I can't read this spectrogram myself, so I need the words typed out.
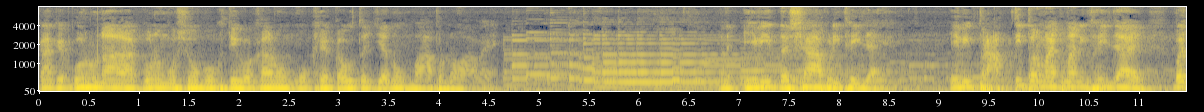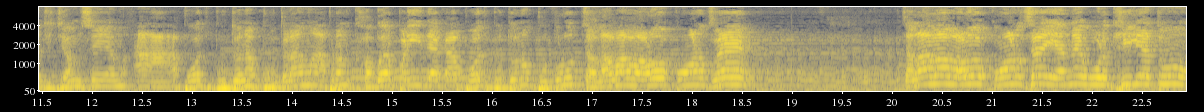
કારણ કે ગુરુના ગુણમું શું મુખથી વખાણું, મુખે કહું તો જેનું માપ ન આવે. અને એવી દશા આપણી થઈ જાય. એવી પ્રાપ્તિ પરમાત્માની થઈ જાય. બસ જમશે એમ આ પોચ ભૂતોના પૂતળામાં આપણને ખબર પડી જાય કે આ પોત ભૂતોનું પૂતળું ચલાવવા વાળો કોણ છે? ચલાવવા વાળો કોણ છે? એને ઓળખી લે તું.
